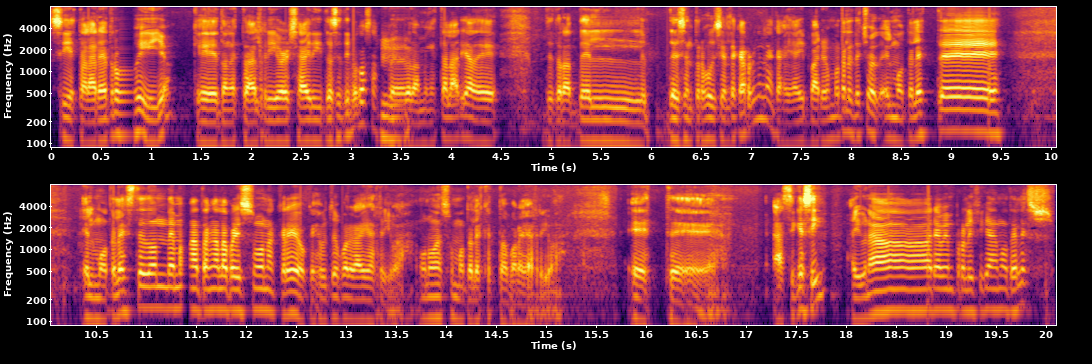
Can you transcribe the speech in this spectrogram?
Sí, está el área de Trujillo, que es donde está el Riverside y todo ese tipo de cosas, pero también está el área de detrás del, del centro judicial de Carolina, que ahí hay varios moteles. De hecho, el motel este el motel este donde matan a la persona, creo que es el por ahí arriba. Uno de esos moteles que está por ahí arriba. Este. Así que sí, hay una área bien prolífica de moteles.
